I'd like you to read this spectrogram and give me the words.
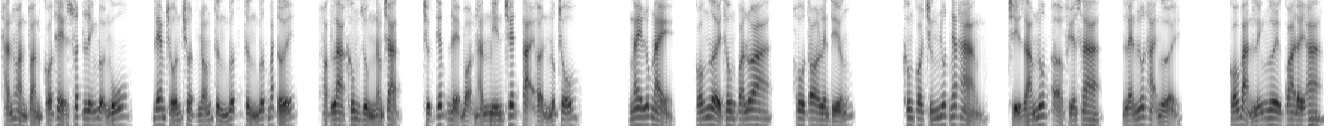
hắn hoàn toàn có thể xuất lĩnh đội ngũ, đem trốn chuột nhóm từng bước từng bước bắt tới, hoặc là không dùng nắm chặt, trực tiếp để bọn hắn nín chết tại ẩn nút chỗ. Ngay lúc này, có người thông qua loa, hô to lên tiếng. Không có chứng nhút nhát hàng, chỉ dám nút ở phía xa, lén lút hại người. Có bản lĩnh ngươi qua đây a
